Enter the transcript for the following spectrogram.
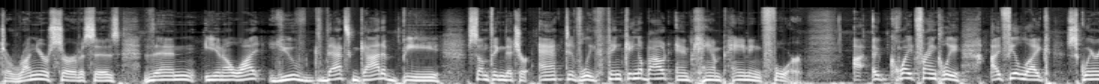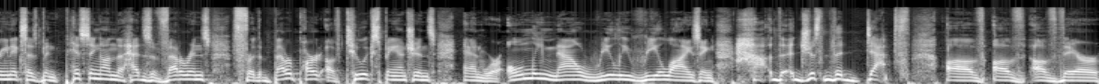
to run your services, then you know what you've that's got to be something that you're actively thinking about and campaigning for. Uh, quite frankly, I feel like Square Enix has been pissing on the heads of veterans for the better part of two expansions, and we're only now really realizing how the, just the depth of of of their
